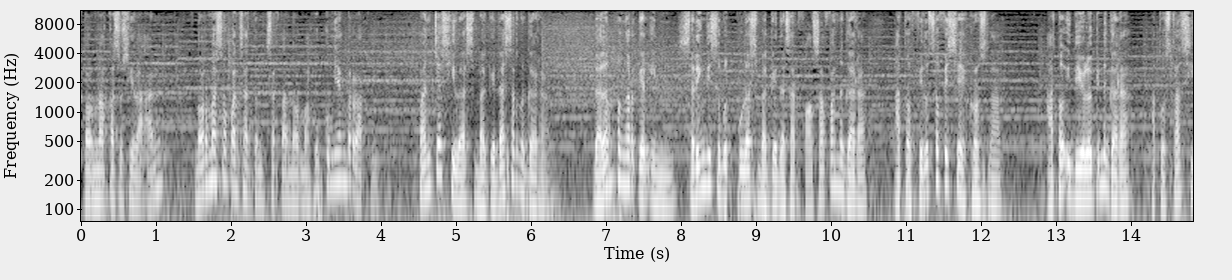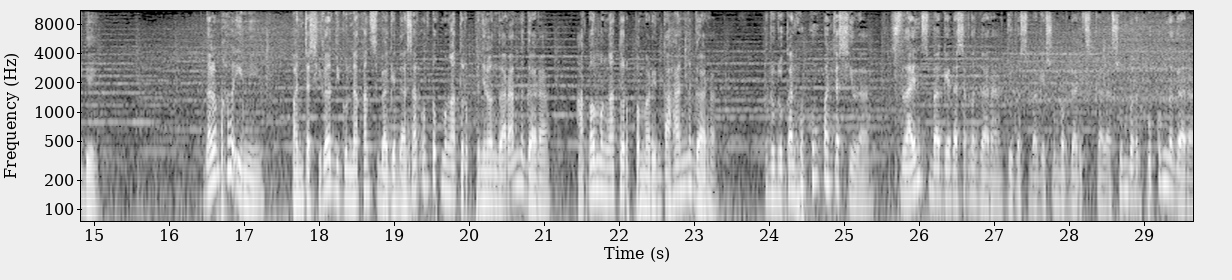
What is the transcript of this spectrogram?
norma kesusilaan, norma sopan santun serta norma hukum yang berlaku. Pancasila sebagai dasar negara dalam pengertian ini sering disebut pula sebagai dasar falsafah negara atau filosofi Grondslag atau ideologi negara atau Statside. Dalam hal ini, Pancasila digunakan sebagai dasar untuk mengatur penyelenggaraan negara atau mengatur pemerintahan negara. Kedudukan hukum Pancasila selain sebagai dasar negara juga sebagai sumber dari segala sumber hukum negara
